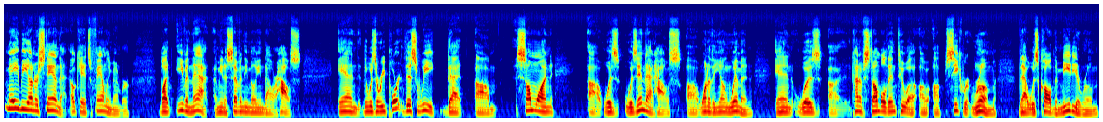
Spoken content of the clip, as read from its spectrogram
maybe understand that. Okay, it's a family member. But even that, I mean, a $70 million house. And there was a report this week that um, someone uh, was was in that house, uh, one of the young women, and was uh, kind of stumbled into a, a, a secret room that was called the media room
